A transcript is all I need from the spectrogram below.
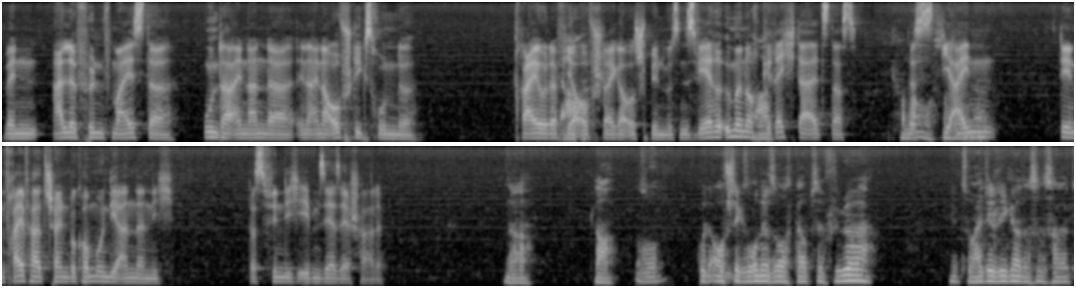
wenn alle fünf Meister untereinander in einer Aufstiegsrunde drei oder vier Ja. Aufsteiger ausspielen müssen. Es wäre immer noch Ja. gerechter als das, Kann dass die sagen, einen den Freifahrtschein bekommen und die anderen nicht. Das finde ich eben sehr, sehr schade. Ja, ja klar. Also gut, Aufstiegsrunde, sowas gab es ja früher. Die zweite Liga, das ist halt,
